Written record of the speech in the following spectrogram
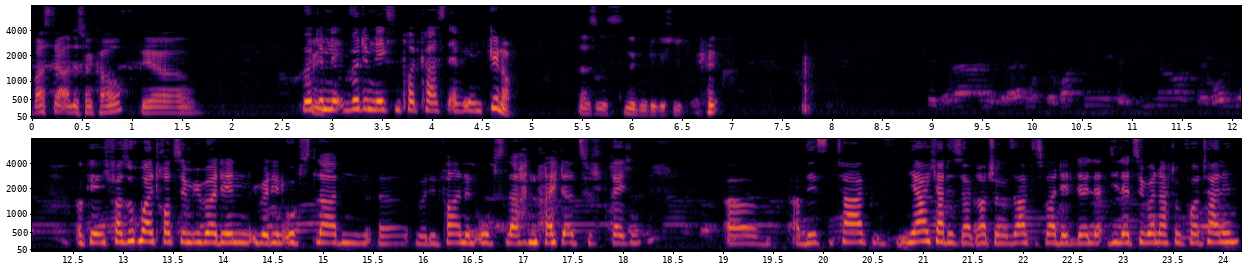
was der alles verkauft, der wird im, wird im nächsten Podcast erwähnt. Genau. Das ist eine gute Geschichte. Okay, ich versuche mal trotzdem über den, über den Obstladen, äh, über den fahrenden Obstladen weiter zu sprechen. Ähm, am nächsten Tag, ja, ich hatte es ja gerade schon gesagt, es war die, der, die letzte Übernachtung vor Tallinn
